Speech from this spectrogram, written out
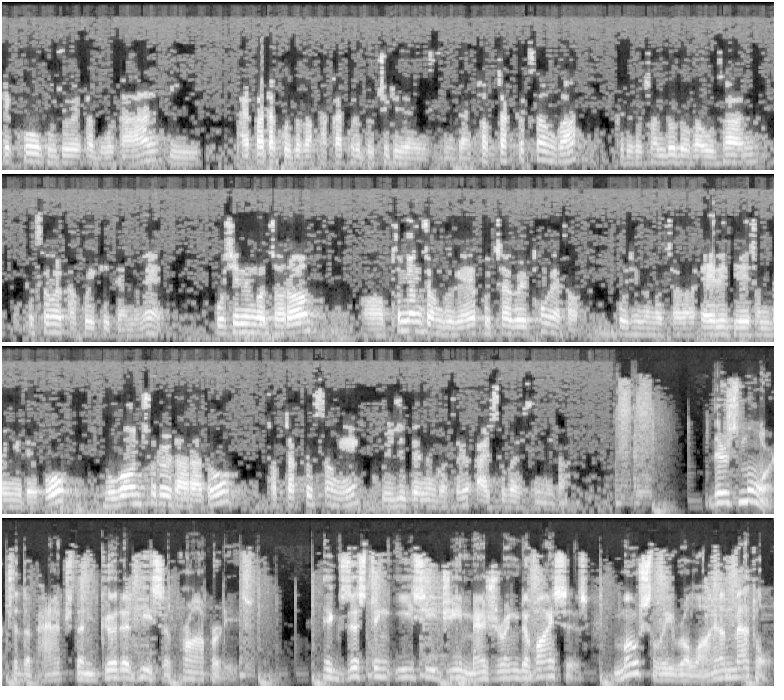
개코 구조에서 모사한 이 발바닥 구조가 바깥으로 노출이 되어 있습니다. 접착 특성과 그리고 전도도가 우수한 특성을 갖고 있기 때문에 보시는 것처럼 어, 투명 전극의 부착을 통해서 보시는 것처럼 LED에 전등이 되고 무거운 줄을 달아도 접착 특성이 유지되는 것을 알 수가 있습니다. There's more to the patch than good adhesive properties. Existing ECG measuring devices mostly rely on metal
